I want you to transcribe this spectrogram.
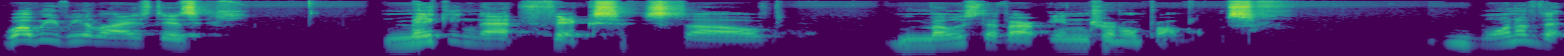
what we realized is making that fix solved most of our internal problems. One of the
